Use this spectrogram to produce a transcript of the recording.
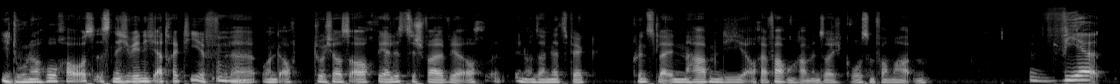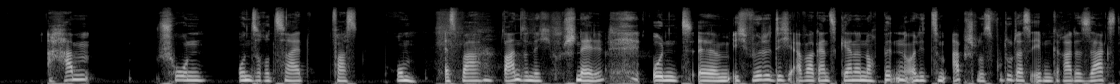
Iduna-Hochhaus ist nicht wenig attraktiv mhm. äh, und auch durchaus auch realistisch, weil wir auch in unserem Netzwerk KünstlerInnen haben, die auch Erfahrung haben in solch großen Formaten. Wir haben schon unsere Zeit fast rum. Es war wahnsinnig schnell. Und ähm, ich würde dich aber ganz gerne noch bitten, Olli, zum Abschluss, wo du das eben gerade sagst,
